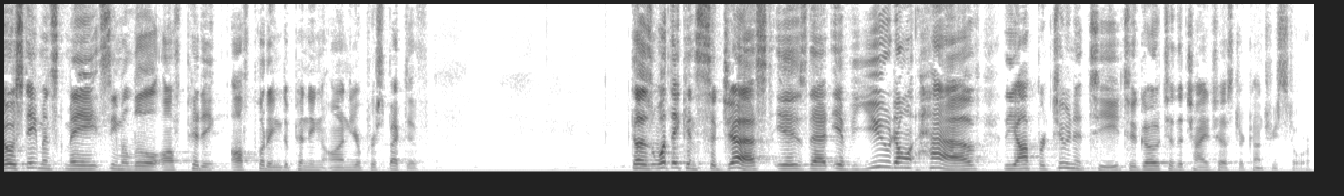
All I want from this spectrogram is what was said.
Those statements may seem a little off putting depending on your perspective. Because what they can suggest is that if you don't have the opportunity to go to the Chichester Country Store,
